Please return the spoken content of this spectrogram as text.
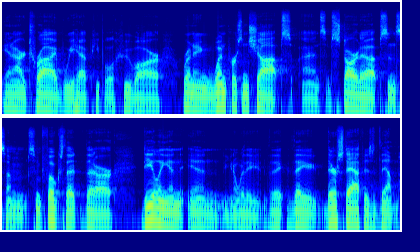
in our tribe we have people who are running one-person shops and some startups and some some folks that that are dealing in in you know where they they, they their staff is them.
